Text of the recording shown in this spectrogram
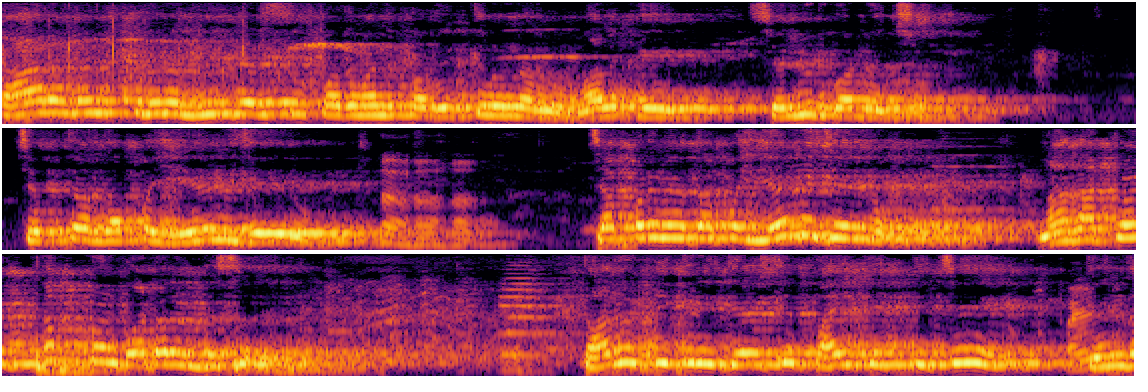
చాలా మంది ఇక్కడ ఉన్న లీడర్స్ కొంతమంది వ్యక్తులు ఉన్నారు. వాళ్ళకి సెల్యూట్ కొట్టవచ్చు చెప్తారు తప్ప ఏమి చేయరు. చెప్పడమే తప్ప ఏమీ చేయరు. నాకు అట్లా తప్పని కొట్టాలనిపిస్తుంది. థర్డ్ డిగ్రీ చేసి పైకి ఎక్కించి కింద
